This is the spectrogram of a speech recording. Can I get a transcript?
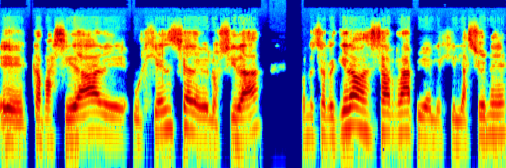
eh, capacidad de urgencia, de velocidad, donde se requiere avanzar rápido en legislaciones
